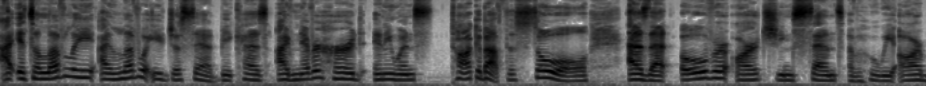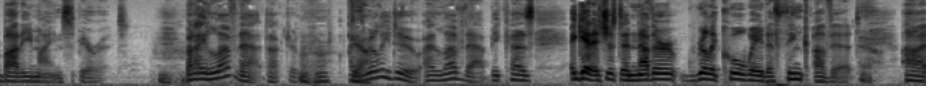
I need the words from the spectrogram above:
I, it's a lovely i love what you just said because i've never heard anyone talk about the soul as that overarching sense of who we are body mind spirit mm-hmm. but i love that dr. Mm-hmm. yeah. i really do i love that because again it's just another really cool way to think of it yeah. uh,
